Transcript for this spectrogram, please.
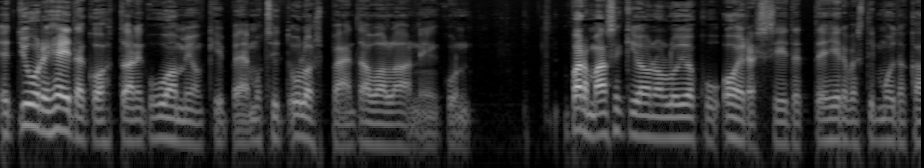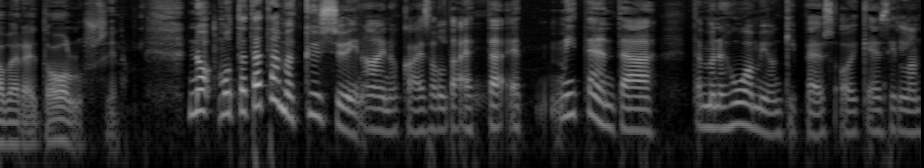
että juuri heitä kohtaan niin kuin huomion kipeä, mutta sitten ulospäin tavallaan niin kuin varmaan sekin on ollut joku oire siitä, että ei hirveästi muita kavereita ollut siinä. No, mutta tätä mä kysyin Aino-Kaisalta, että, että miten tämä tämmöinen huomion kipeys oikein silloin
